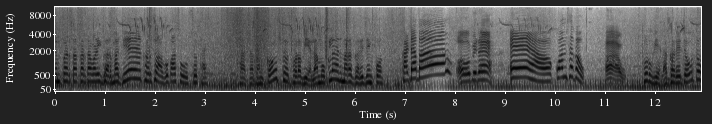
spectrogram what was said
એમ કરતાં કરતાં વળી ઘરમાં જે ખર્ચો, આગો પાછો ઓછો થાય. ખાટાબાને કહું તો થોડા વહેલા મોકલા જ મારા ઘરે જઈને કોમ ખાટાબા આવો બેટા. એ કોમ છે કહું? હા આવું. થોડું વહેલા ઘરે જવું તો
